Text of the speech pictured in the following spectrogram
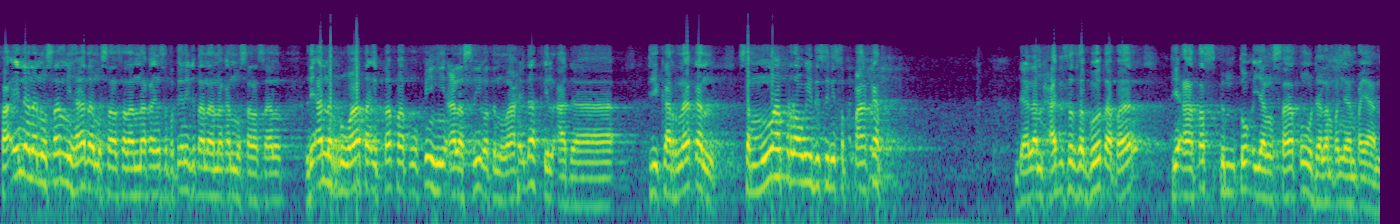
Fa inna nusammi hadha musalsalan maka yang seperti ini kita namakan musalsal li'anna ar-ruwata ittafaqu fihi ala sighatin wahidah fil ada. Dikarenakan semua perawi di sini sepakat dalam hadis tersebut apa? Di atas bentuk yang satu dalam penyampaian.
